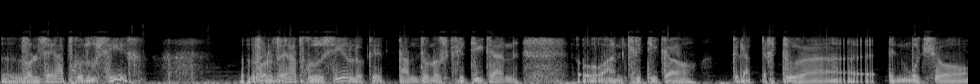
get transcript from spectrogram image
volver a producir. Volver a producir lo que tanto nos critican o han criticado que la apertura eh, en mucho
